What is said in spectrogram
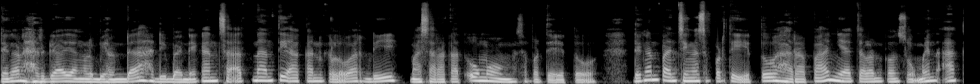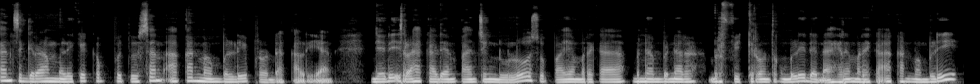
dengan harga yang lebih rendah dibandingkan saat nanti akan keluar di masyarakat umum seperti itu. Dengan pancingan seperti itu, harapannya calon konsumen akan segera memiliki keputusan akan membeli produk kalian. Jadi setelah kalian pancing dulu supaya mereka benar-benar berpikir untuk beli dan akhirnya mereka akan membeli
